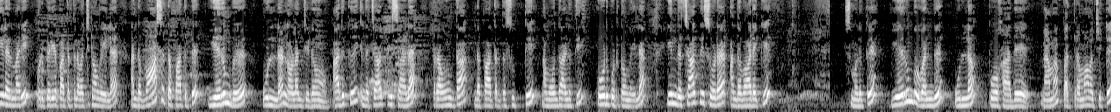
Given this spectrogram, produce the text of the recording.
கீழே இது மாதிரி ஒரு பெரிய பாத்திரத்துல வச்சுட்டோங்க இல்ல அந்த வாசத்தை பார்த்துட்டு எறும்பு உள்ள நுழைஞ்சிடும். அதுக்கு இந்த சாக்பீஸால ரவுண்டா இந்த பாத்திரத்தை சுத்தி நம்ம வந்து அழுத்தி கோடு போட்டுட்டோங்க இல்ல இந்த சாக்பீஸோட அந்த வாடைக்கு ஸ்மெலுக்கு எறும்பு வந்து உள்ள போகாது. நாம பத்திரமா வச்சுட்டு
